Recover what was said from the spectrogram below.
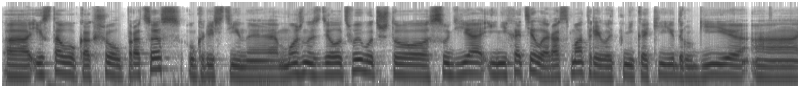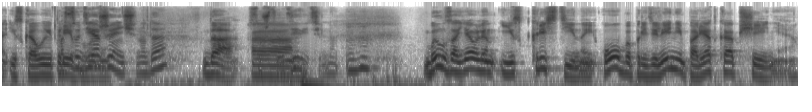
А, из того, как шел процесс у Кристины, можно сделать вывод, что судья и не хотела рассматривать никакие другие а, исковые требования. А судья женщина, да? Да. Слушайте, а, удивительно. Угу. Был заявлен иск Кристиной об определении порядка общения.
